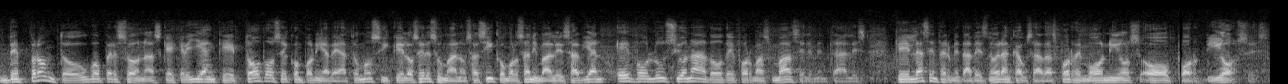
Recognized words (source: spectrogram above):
De pronto hubo personas que creían que todo se componía de átomos y que los seres humanos, así como los animales, habían evolucionado de formas más elementales, que las enfermedades no eran causadas por demonios o por dioses,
